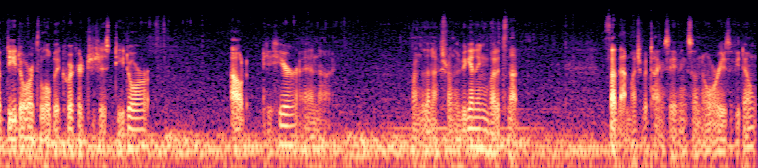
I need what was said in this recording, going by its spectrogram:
Have D-door, it's a little bit quicker to just D-door out here and uh, run to the next from the beginning, but it's not it's not that much of a time saving, so no worries if you don't.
